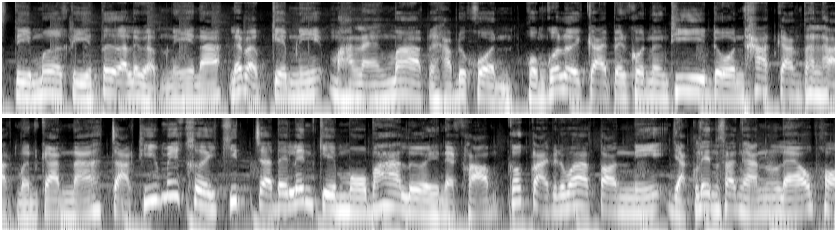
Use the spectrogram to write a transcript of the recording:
สตรีมเมอร์ครีเอเตอร์อะไรแบบนี้นะและแบบเกมนี้มาแรงมากนะครับทุกคน ผมก็เลยกลายเป็นคนหนึ่งที่โดนทาสการตลาดเหมือนกันนะ จากที่ไม่เคยคิดจะได้เล่นเกมโมบ้าเลยนะครับ ก็กลายเป็นว่าตอนนี้อยากเล่นซะงั้น แล้วพอ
